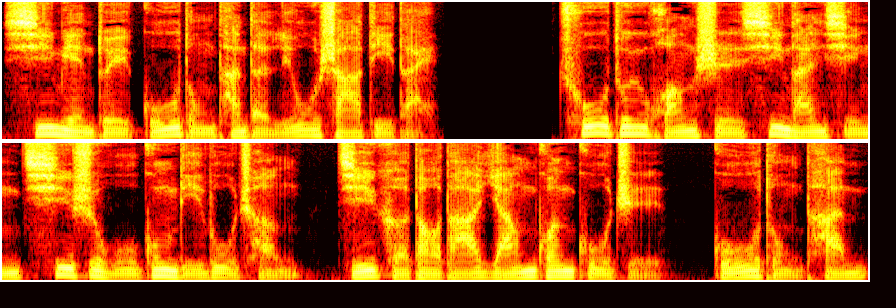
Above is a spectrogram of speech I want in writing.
西面对古董滩的流沙地带。出敦煌市西南行七十五公里路程，即可到达阳关故址古董滩。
